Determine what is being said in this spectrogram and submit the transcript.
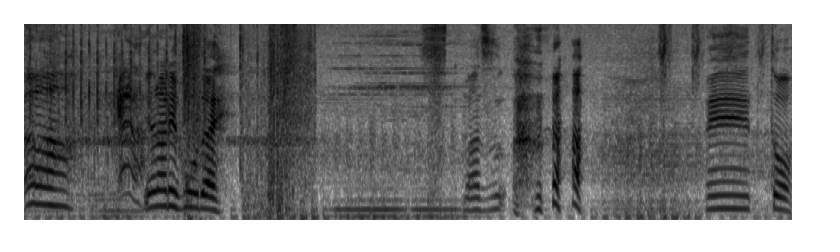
ああやられ放題。まず。えーっと。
